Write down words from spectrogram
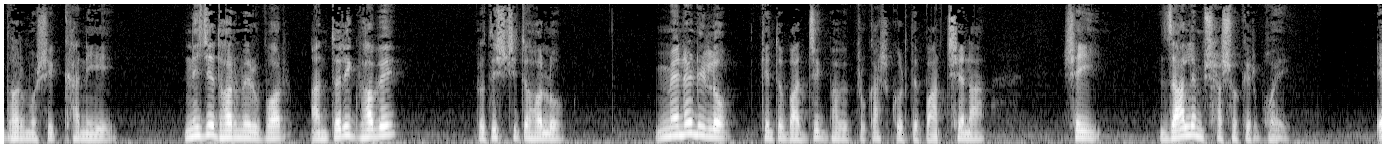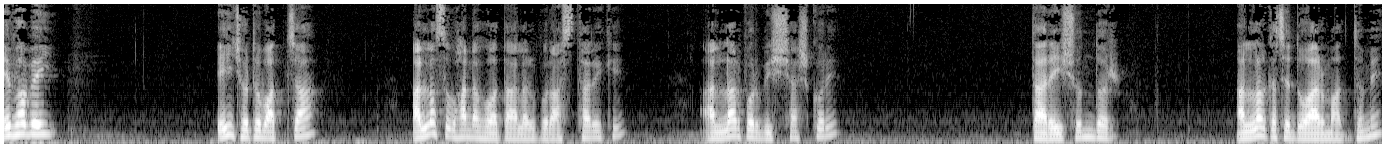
ধর্ম শিক্ষা নিয়ে নিজে ধর্মের উপর আন্তরিকভাবে প্রতিষ্ঠিত হল, মেনে নিল, কিন্তু বাহ্যিকভাবে প্রকাশ করতে পারছে না সেই জালেম শাসকের ভয়ে। এভাবেই এই ছোট বাচ্চা আল্লাহ সুবহানা হওয়া তাল্লার উপর আস্থা রেখে, আল্লাহর পর বিশ্বাস করে, তার এই সুন্দর আল্লাহর কাছে দোয়ার মাধ্যমে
